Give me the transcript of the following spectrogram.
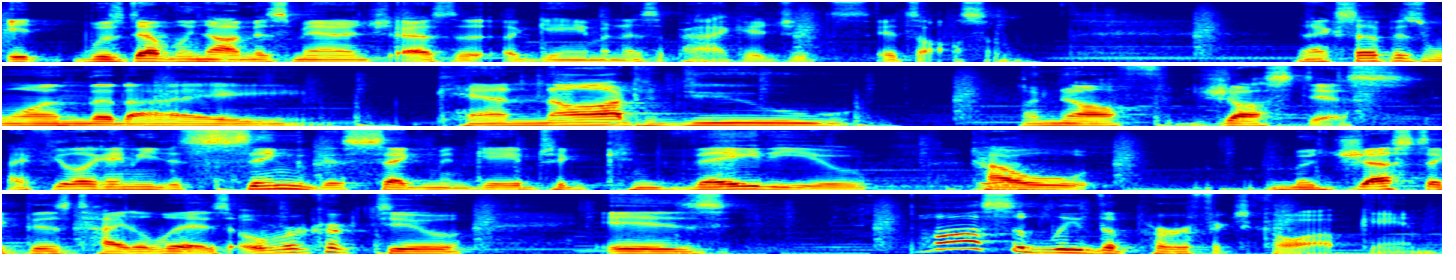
it was definitely not mismanaged as a, a game and as a package. It's it's awesome. Next up is one that I cannot do enough justice. I feel like I need to sing this segment, Gabe, to convey to you how majestic this title is. Overcooked 2 is possibly the perfect co op game.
